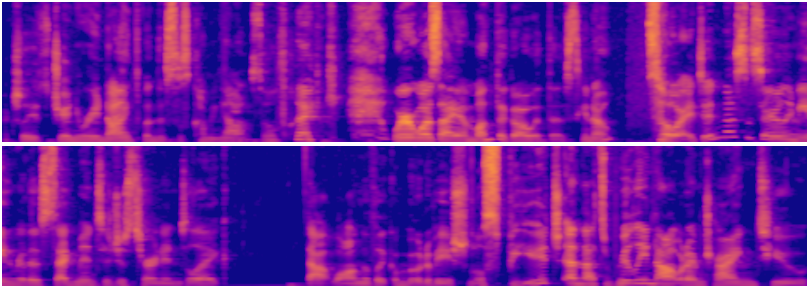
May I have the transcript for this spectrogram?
actually, it's January 9th when this is coming out. So, like, where was I a month ago with this, you know? So, I didn't necessarily mean for this segment to just turn into like that long of like a motivational speech. And that's really not what I'm trying to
